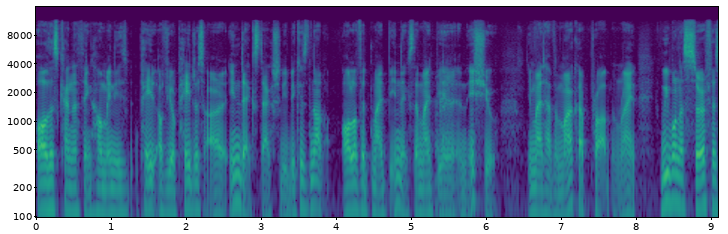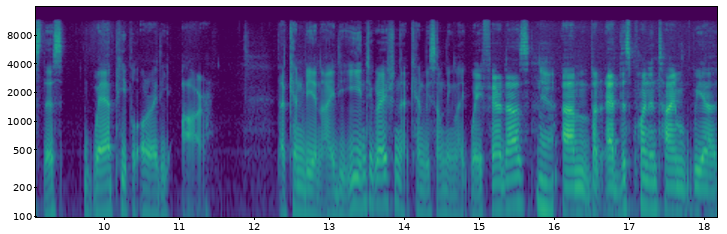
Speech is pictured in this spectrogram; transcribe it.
all this kind of thing. How many of your pages are indexed actually? Because not all of it might be indexed. There might be a- an issue. You might have a markup problem, right? We want to surface this where people already are. That can be an IDE integration. That can be something like Wayfair does. Yeah. Um, but at this point in time, we are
